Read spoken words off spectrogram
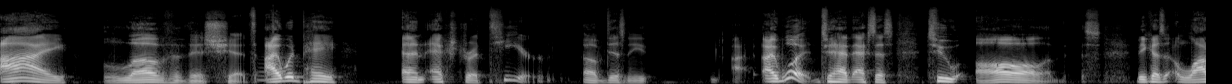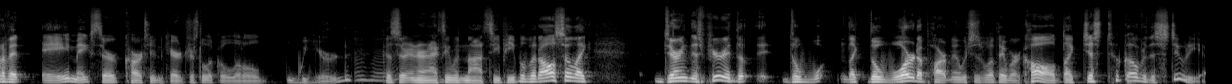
I love this shit. I would pay an extra tier of Disney. I, I would to have access to all of this because a lot of it a makes their cartoon characters look a little weird mm-hmm. because they're interacting with Nazi people, but also like during this period the the like the War Department, which is what they were called, like just took over the studio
